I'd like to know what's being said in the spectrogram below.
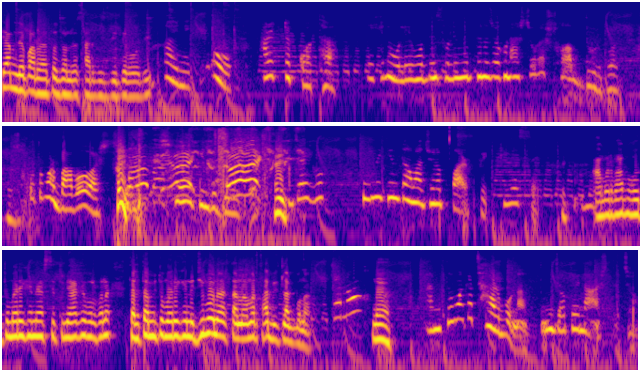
কেমনে পারো এত জনের সার্ভিস দিতে বৌদি? হয় নাকি? ও আরেকটা কথা এখানে অলিমুদ্দিন সলিমুদ্দিনও যখন আসছে ওরা সব দুর্বল। সাথে তোমার বাবাও আসছে। সেও কিন্তু দুর্বল। যাই হোক তুমি কিন্তু আমার জন্য পারফেক্ট ঠিক আছে? আমার বাবা ও তোমার এখানে আসছে তুমি আগে বলব না। তাহলে তো আমি তোমার এখানে জীবন আসতাম না, আমার সার্ভিস লাগবো না। কেন? না। আমি তোমাকে ছাড়বো না তুমি যতই না আসতে চাও।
